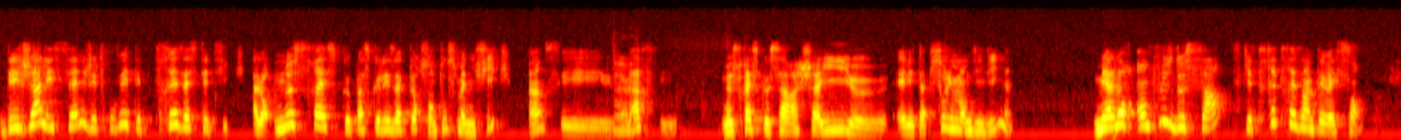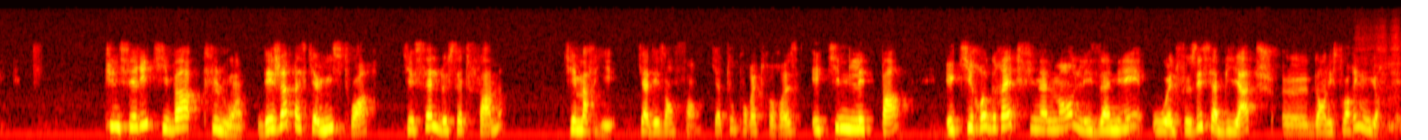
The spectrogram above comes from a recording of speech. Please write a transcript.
déjà, les scènes, j'ai trouvé, étaient très esthétiques. Alors, ne serait-ce que parce que les acteurs sont tous magnifiques. Hein, c'est, voilà, c'est- ne serait-ce que Sarah Chahi, euh, elle est absolument divine. Mais alors, en plus de ça, ce qui est très, très intéressant, c'est une série qui va plus loin. Déjà parce qu'il y a une histoire qui est celle de cette femme qui est mariée, qui a des enfants, qui a tout pour être heureuse et qui ne l'est pas et qui regrette finalement les années où elle faisait sa biatch euh, dans les soirées new-yorkaises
